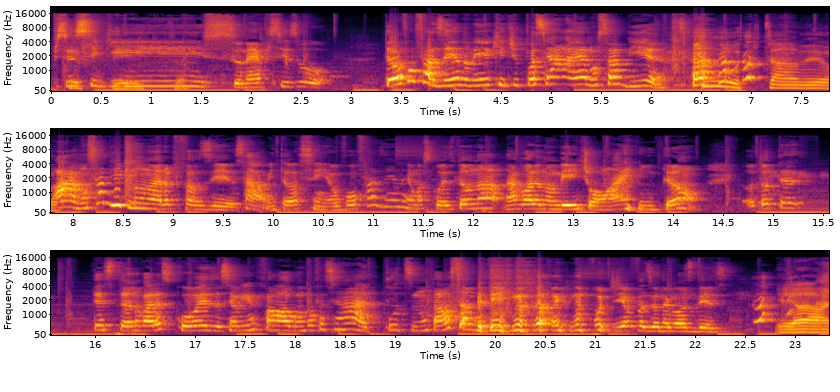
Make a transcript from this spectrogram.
preciso seguir isso, né? Preciso. Então eu vou fazendo meio que tipo assim, ah, é, não sabia. Puta, meu. Ah, não sabia que não era pra fazer, sabe? Então assim, eu vou fazendo aí umas coisas. Então na- agora no ambiente online, então, eu tô te- testando várias coisas. Se alguém falar alguma coisa, eu falo assim, ah, putz, não tava sabendo, não podia fazer um negócio desse. É a,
